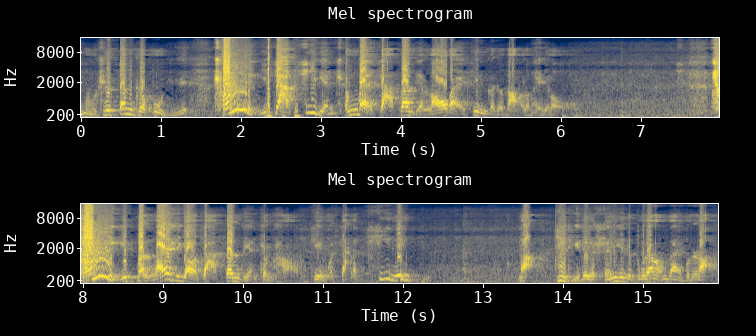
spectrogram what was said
午时三刻不雨，城里下七点，城外下三点，老百姓可就倒了霉喽。城里本来是要下三点正好，结果下了七点雨。那具体这个神仙的度量衡咱也不知道，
